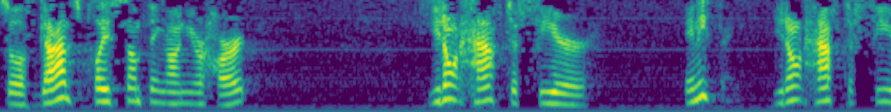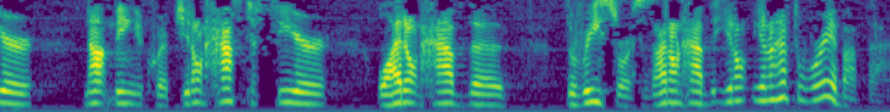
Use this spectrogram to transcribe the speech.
So if God's placed something on your heart, you don't have to fear anything. You don't have to fear not being equipped. You don't have to fear, well, I don't have the the resources. I don't have that. You don't, you don't have to worry about that.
